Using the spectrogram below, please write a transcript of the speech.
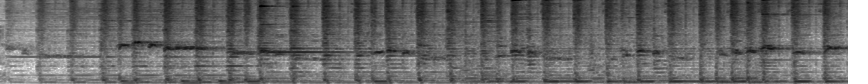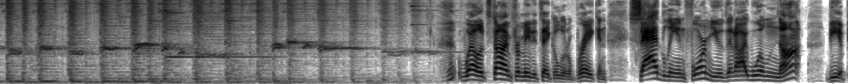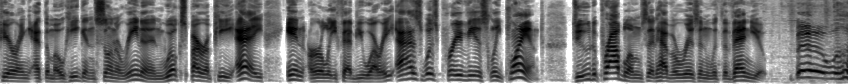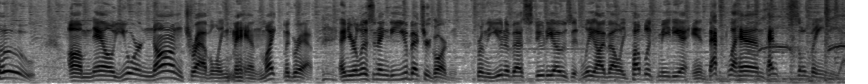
Well, it's time for me to take a little break and sadly inform you that I will not be appearing at the Mohegan Sun Arena in Wilkes-Barre, PA in early February, as was previously planned, due to problems that have arisen with the venue. Boo hoo! Um, now, your non traveling man, Mike McGrath, and you're listening to You Bet Your Garden from the Univest studios at Lehigh Valley Public Media in Bethlehem, Pennsylvania.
